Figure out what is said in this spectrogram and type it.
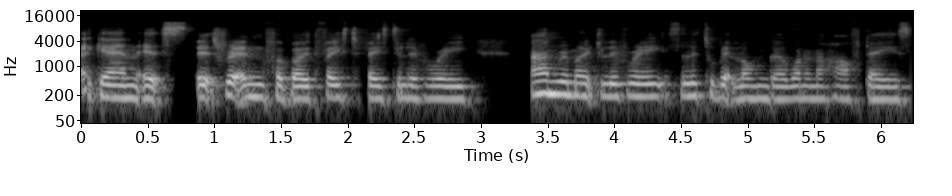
Again, it's it's written for both face-to-face -face delivery and remote delivery. It's a little bit longer, one and a half days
